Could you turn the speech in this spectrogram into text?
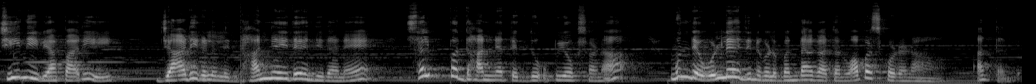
ಚೀನಿ ವ್ಯಾಪಾರಿ ಜಾಡಿಗಳಲ್ಲಿ ಧಾನ್ಯ ಇದೆ ಎಂದಿದ್ದಾನೆ, ಸ್ವಲ್ಪ ಧಾನ್ಯ ತೆಗೆದು ಉಪಯೋಗಿಸೋಣ, ಮುಂದೆ ಒಳ್ಳೆಯ ದಿನಗಳು ಬಂದಾಗ ಅದನ್ನು ವಾಪಸ್ ಕೊಡೋಣ ಅಂತಂದು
